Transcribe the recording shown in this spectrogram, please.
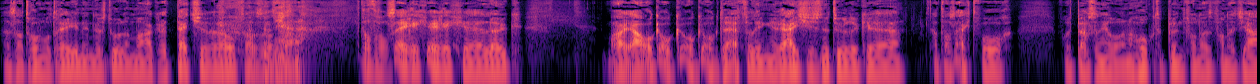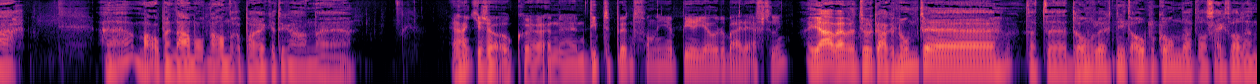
daar zat Ronald Reagan in de stoel en Margaret Thatcher hoofd. Dat, was, dat, dat was erg, erg leuk. Maar ja, ook, ook, ook, ook de Efteling reisjes natuurlijk. dat was echt voor voor het personeel wel een hoogtepunt van het, van het jaar. Uh, maar ook met name op naar andere parken te gaan. Uh. En had je zo ook uh, een, een, dieptepunt van je periode bij de Efteling? Ja, we hebben natuurlijk al genoemd dat de Droomvlucht niet open kon. Dat was echt wel een,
